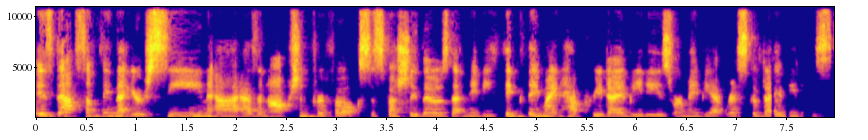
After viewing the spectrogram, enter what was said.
is that something that you're seeing uh, as an option for folks, especially those that maybe think they might have prediabetes or maybe at risk of diabetes?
